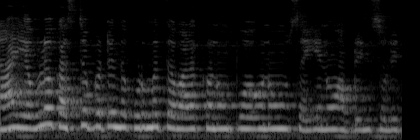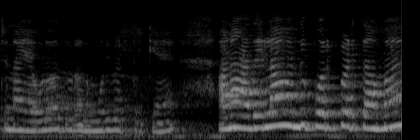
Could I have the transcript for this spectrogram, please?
நான் எவ்வளோ கஷ்டப்பட்டு இந்த குடும்பத்தை வளர்க்கணும் போகணும் செய்யணும் அப்படின்னு சொல்லிட்டு நான் எவ்வளோ தூரம் முடிவெடுத்திருக்கேன். ஆனால் அதெல்லாம் வந்து பொருட்படுத்தாமல்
